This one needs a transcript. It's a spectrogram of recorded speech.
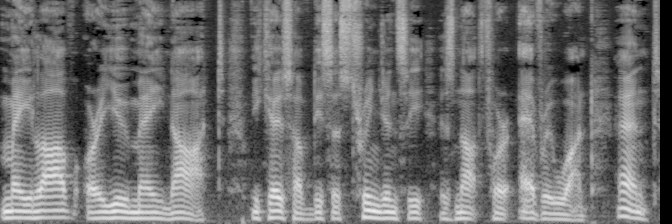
may love or you may not, because of this astringency is not for everyone. And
